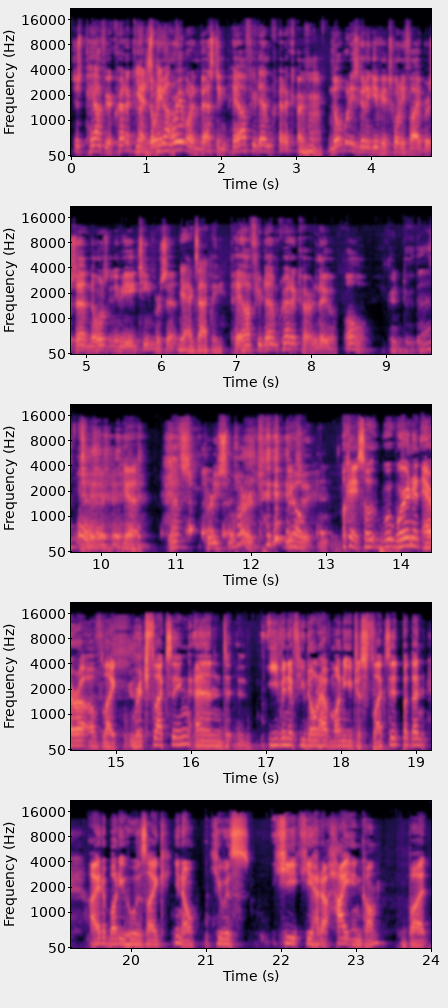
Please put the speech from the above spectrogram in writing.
Just pay off your credit card. Yeah, just Don't pay it even off. Mm-hmm. worry about investing. Pay off your damn credit card. Nobody's going to give you 25%. No one's going to give you 18%. Yeah, exactly. Pay off your damn credit card. And they go, oh, You can do that. Yeah. that's pretty smart. Yo, okay, so we're we're in an era of like rich flexing, and even if you don't have money, you just flex it. But then I had a buddy who was like, you know, he was he he had a high income, but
